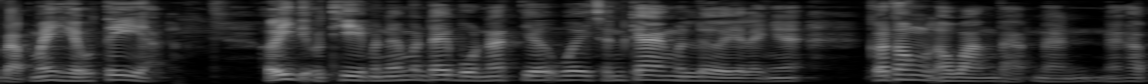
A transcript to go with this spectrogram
แบบไม่ healthy อะเฮ้ยเดี๋ยวทีมมันนั้นมันได้โบนัสเยอะเว้ยฉันแกล้งมันเลยอะไรเงี้ยก็ต้องระวังแบบนั้นนะครับ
